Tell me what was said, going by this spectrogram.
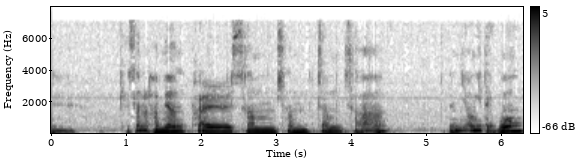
예, 계산을 하면 833.4는 0이 되고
